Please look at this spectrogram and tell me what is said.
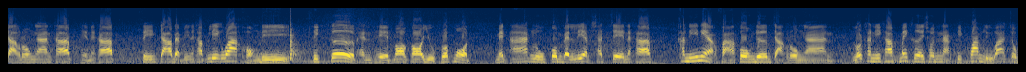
จากโรงงานครับ เห็นไหมครับ ซีนกาวแบบนี้นะครับ เรียกว่าของดีสติกเกอร์ แผ่นเพจมอกอยู่ครบหมด เม็ดอาร์ครูกลมแบนเรียบชัดเจนนะครับ คันนี้เนี่ยฝาโปรงเดิมจากโรงงาน รถคันนี้ครับไม่เคยชนหนักพลิกคว่ำหรือว่าจม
